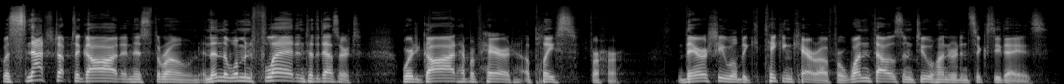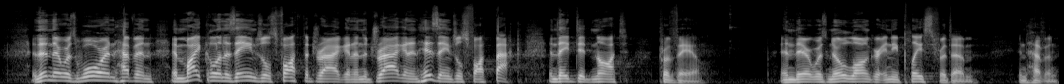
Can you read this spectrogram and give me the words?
was snatched up to God and his throne. And then the woman fled into the desert, where God had prepared a place for her. There she will be taken care of for 1,260 days. And then there was war in heaven, and Michael and his angels fought the dragon, and the dragon and his angels fought back, and they did not prevail. And there was no longer any place for them in heaven.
